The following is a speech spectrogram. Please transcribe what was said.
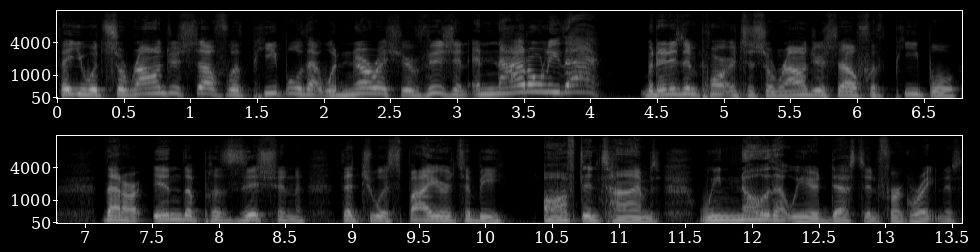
that you would surround yourself with people that would nourish your vision. And not only that, but it is important to surround yourself with people that are in the position that you aspire to be. Oftentimes, we know that we are destined for greatness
